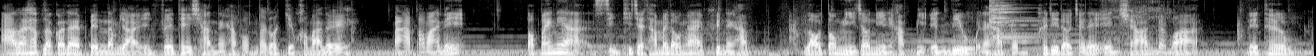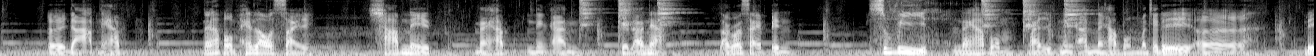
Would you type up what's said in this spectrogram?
เอาละครับเราก็ได้เป็นน้ำยา infestation นะครับผมแล้วก็เก็บเข้ามาเลยมาประมาณนี้ ต่อไปเนี่ยสิ่งที่จะทำให้เราง่ายขึ้นนะครับ เราต้องมีเจ้านี่นะครับมี enview นะครับผมเพื่อที่เราจะได้ enchant แบบว่า nether เออดาบนะครับนะครับผมให้เราใส่ sharpness นะครับ 1 อัน เสร็จแล้วเนี่ยเราก็ใส่เป็น sweet นะครับผมมาอีกหนึ่งอันนะครับผมมันจะได้เออได้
